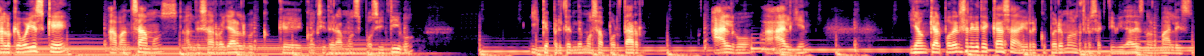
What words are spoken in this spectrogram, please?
A lo que voy es que avanzamos al desarrollar algo que consideramos positivo y que pretendemos aportar algo a alguien y aunque al poder salir de casa y recuperemos nuestras actividades normales,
